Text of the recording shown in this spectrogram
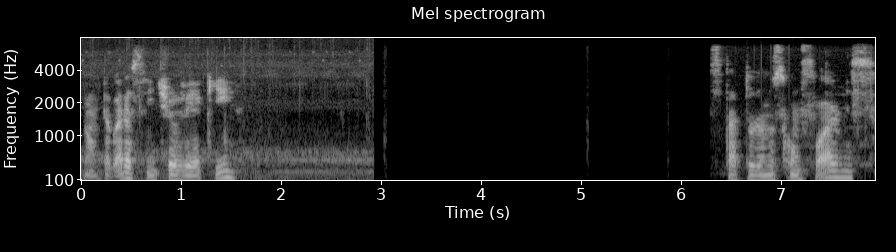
Pronto, agora sim, deixa eu ver aqui. Está tudo nos conformes.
